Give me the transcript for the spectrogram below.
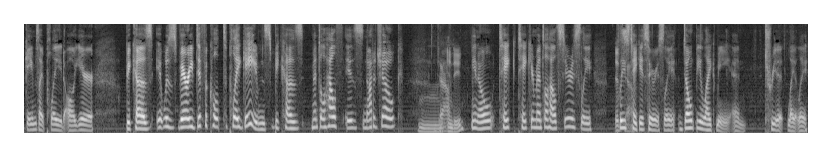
games I played all year because it was very difficult to play games because mental health is not a joke. Yeah. Indeed. You know, take take your mental health seriously. Please It's- take it seriously. Don't be like me and treat it lightly.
